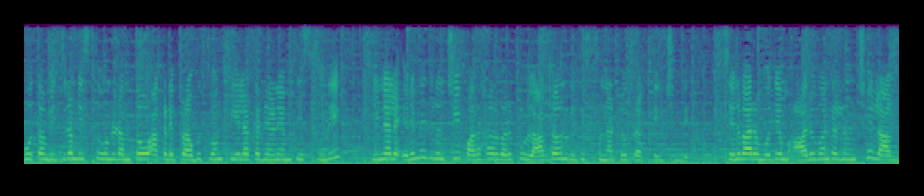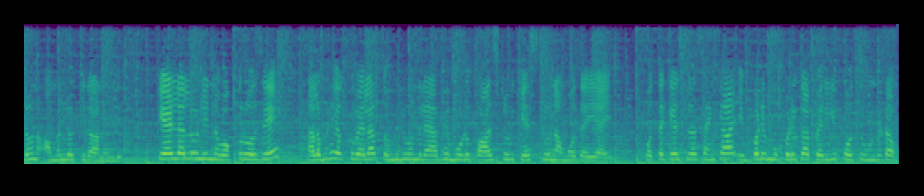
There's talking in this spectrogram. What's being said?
భూతం విజృంభిస్తూ ఉండడంతో అక్కడి ప్రభుత్వం కీలక నిర్ణయం తీసుకుంది. ఈ నెల ఎనిమిది నుంచి పదహారు వరకు లాక్డౌన్ విధిస్తున్నట్టు ప్రకటించింది. శనివారం ఉదయం ఆరు గంటల నుంచి లాక్డౌన్ అమల్లోకి రానుంది. కేరళలో నిన్న ఒక్కరోజే నలభై ఒక్క వేల తొమ్మిది వందల యాభై మూడు పాజిటివ్ కేసులు నమోదయ్యాయి. కొత్త కేసుల సంఖ్య ఇబ్బడి ముప్పడిగా పెరిగిపోతూ ఉండటం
